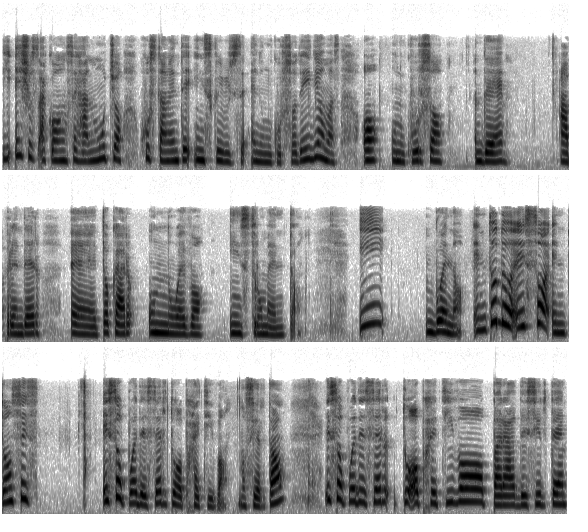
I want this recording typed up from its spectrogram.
y ellos aconsejan mucho justamente inscribirse en un curso de idiomas o un curso de aprender a eh, tocar un nuevo instrumento. Y bueno, en todo eso, entonces, eso puede ser tu objetivo, ¿no es cierto? Eso puede ser tu objetivo para decirte,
